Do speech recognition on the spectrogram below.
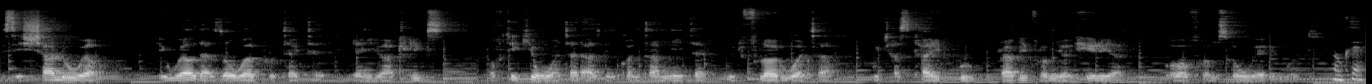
is a shallow well, a well that's not well protected, then you're at risk of taking water that has been contaminated with flood water, which has carried poop, probably from your area or from somewhere remote. Okay.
